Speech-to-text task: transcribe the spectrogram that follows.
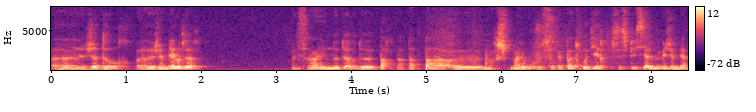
Euh, j'adore, j'aime bien l'odeur. Ça a une odeur de papa, marshmallow, je saurais pas trop dire, c'est spécial, mais j'aime bien.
